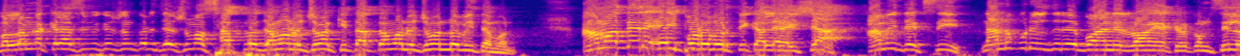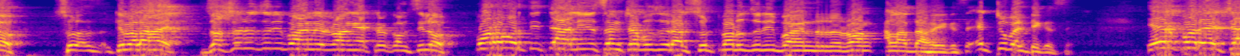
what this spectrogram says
বললাম না ক্লাসিফিকেশন করে, যে সময় ছাত্র যেমন, ওই সময় কিতাব তেমন, ওই সময় নবী তেমন। আমাদের এই পরবর্তীকালে আইসা আমি দেখছি নানুপুরি হুজুরের বয়ানের রং একরকম ছিল। কি বলা হয়? যশোর হুজুরি বয়ানের রং একরকম ছিল। পরবর্তীতে আলী হোসেন শাহ হুজুর আর সুটপার হুজুরি বয়ানের রং আলাদা হয়ে গেছে, একটু পাল্টে গেছে। এরপরে এসে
